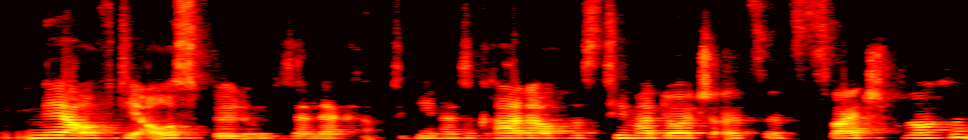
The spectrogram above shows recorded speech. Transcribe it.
mehr auf die Ausbildung dieser Lehrkräfte gehen. Also gerade auch das Thema Deutsch als, als Zweitsprache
